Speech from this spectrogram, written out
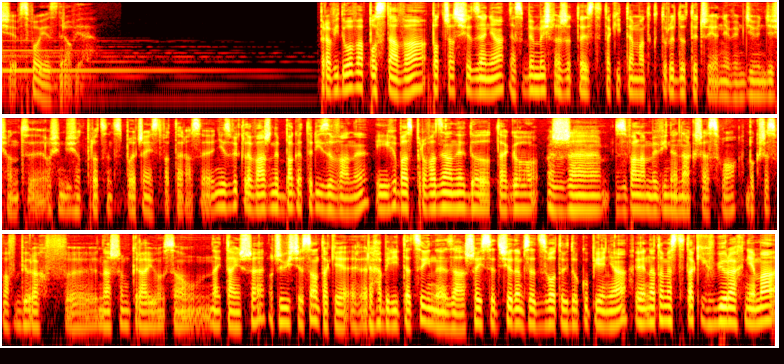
się w swoje zdrowie prawidłowa postawa podczas siedzenia, ja sobie myślę, że to jest taki temat, który dotyczy, ja nie wiem, 90-80% społeczeństwa teraz. Niezwykle ważny, bagatelizowany i chyba sprowadzany do tego, że zwalamy winę na krzesło, bo krzesła w biurach w naszym kraju są najtańsze. Oczywiście są takie rehabilitacyjne za 600-700 zł do kupienia, natomiast takich w biurach nie ma.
